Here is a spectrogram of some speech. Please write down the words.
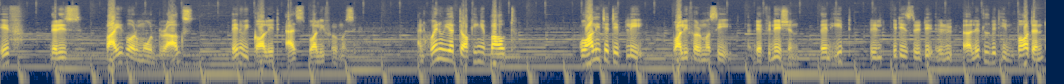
if there is 5 or more drugs, then we call it as polypharmacy. And when we are talking about qualitatively polypharmacy definition, then it, it is a little bit important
